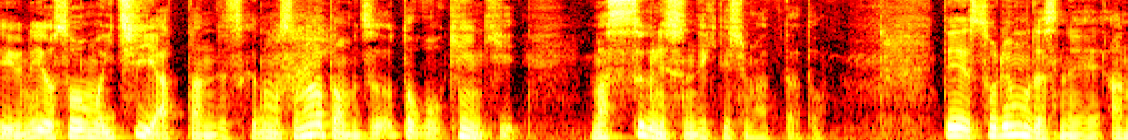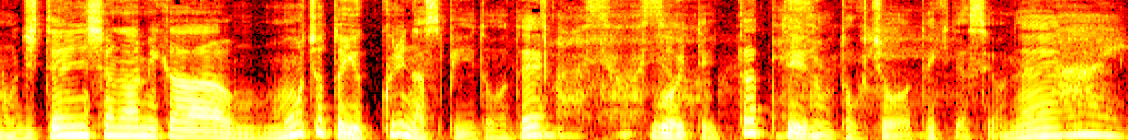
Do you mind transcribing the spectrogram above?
っていうね予想も一時あったんですけどもその後もずっとこう近畿まっすぐに進んできてしまったと。でそれもですねあの自転車並みかもうちょっとゆっくりなスピードで動いていったっていうのも特徴的ですよね。はい、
